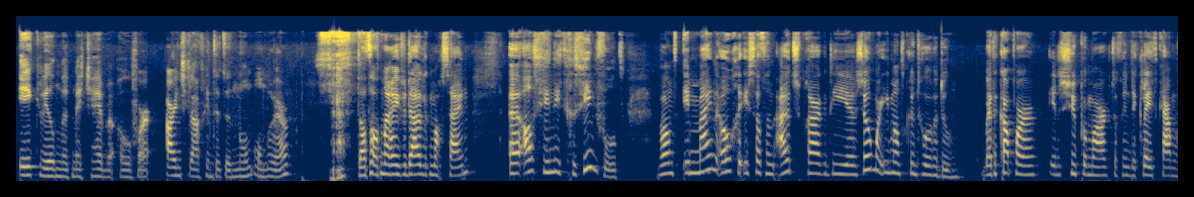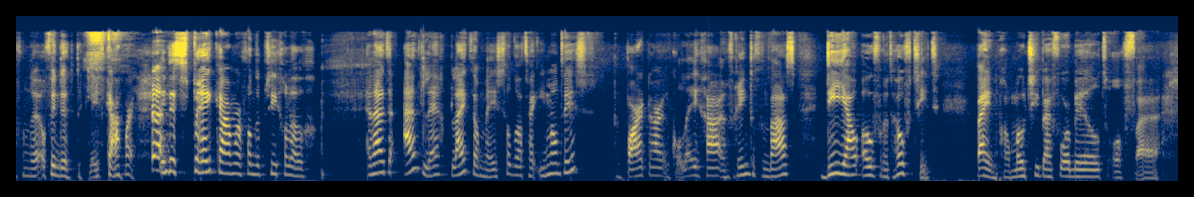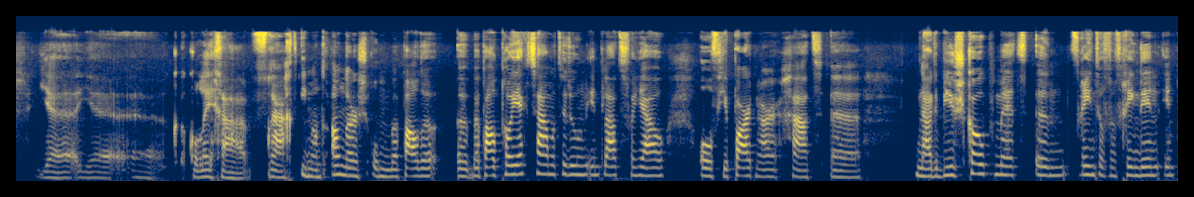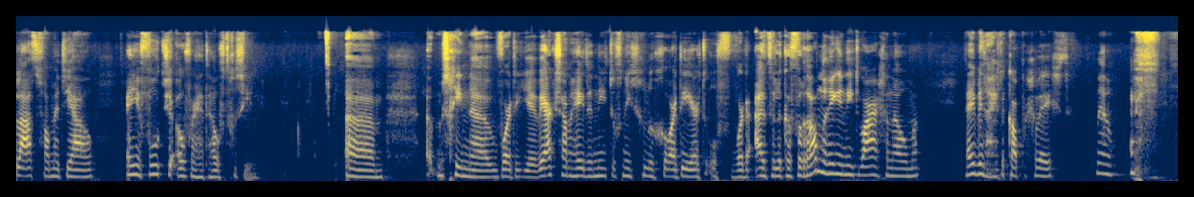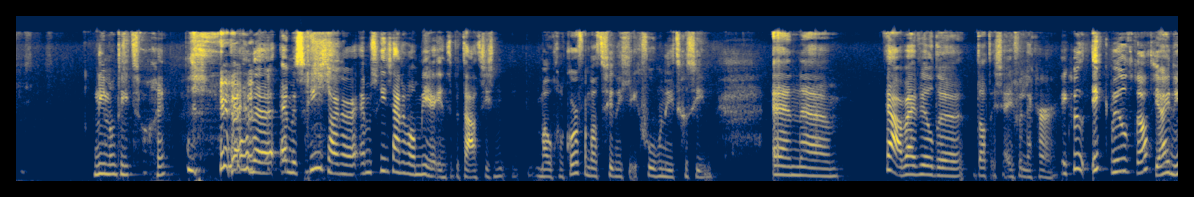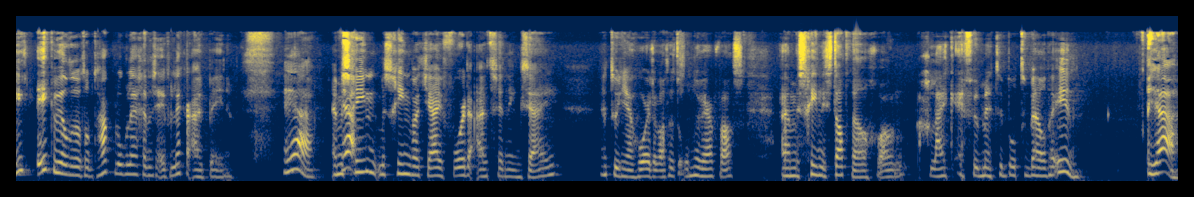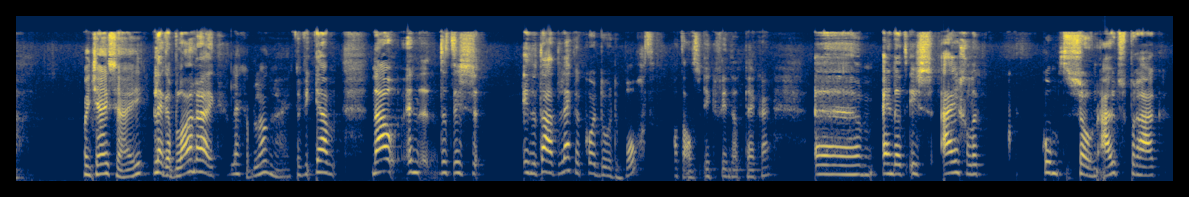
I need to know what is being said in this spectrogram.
ik wilde het met je hebben over. Angela vindt het een non-onderwerp. Dat dat maar even duidelijk mag zijn. Uh, als je je niet gezien voelt. Want in mijn ogen is dat een uitspraak die je zomaar iemand kunt horen doen. Bij de kapper, in de supermarkt of in de kleedkamer van de. Of in de, de kleedkamer. in de spreekkamer van de psycholoog. En uit de uitleg blijkt dan meestal dat er iemand is, een partner, een collega, een vriend of een baas, die jou over het hoofd ziet. Bij een promotie bijvoorbeeld, of uh, je, je uh, collega vraagt iemand anders om een bepaalde, uh, bepaald project samen te doen in plaats van jou. Of je partner gaat naar de bioscoop met een vriend of een vriendin in plaats van met jou. En je voelt je over het hoofd gezien. Um, Misschien worden je werkzaamheden niet of niet genoeg gewaardeerd, of worden uiterlijke veranderingen niet waargenomen. Hey, ben jij de kapper geweest? Nou, niemand die het zag, hè? en, uh, en, misschien zijn er, en misschien zijn er wel meer interpretaties mogelijk hoor, van dat zinnetje: ik voel me niet gezien. En uh, ja, wij wilden dat eens even lekker. Ik, wil, ik wilde dat, jij niet. Ik wilde dat op het hakblok leggen en eens even lekker uitbenen. Ja. En misschien, ja. misschien wat jij voor de uitzending zei, en toen jij hoorde wat het onderwerp was, uh, misschien is dat wel gewoon gelijk even met de bottebel erin. Ja. Want jij zei. Lekker belangrijk. Lekker belangrijk. Ja, nou, en dat is inderdaad lekker kort door de bocht. Althans, ik vind dat lekker. Um, en dat is eigenlijk, komt zo'n uitspraak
